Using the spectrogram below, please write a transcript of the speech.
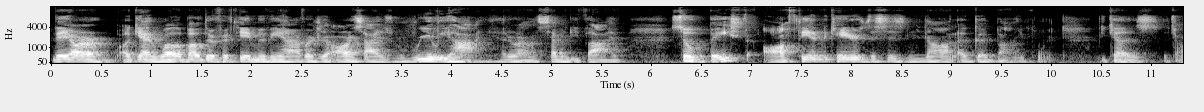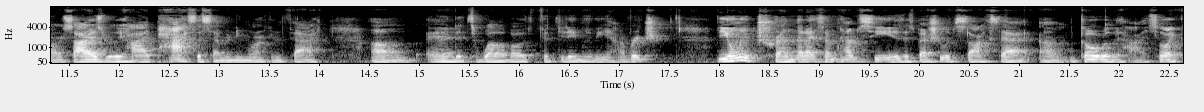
They are, again, well above their 58 moving average. Their RSI is really high at around 75. So, based off the indicators, this is not a good buying point because its RSI is really high, past the 70 mark, in fact, um, and it's well above 50 day moving average. The only trend that I sometimes see is especially with stocks that um, go really high. So, like,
